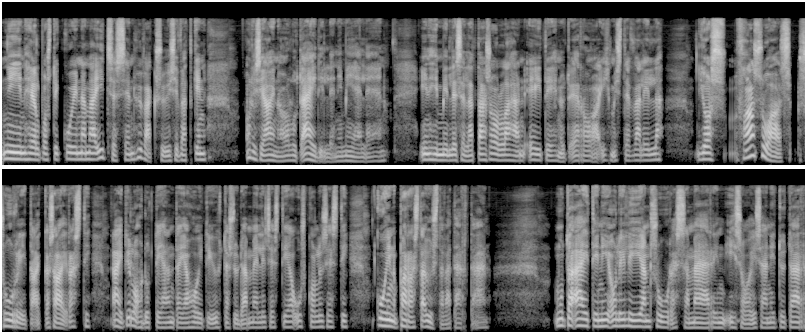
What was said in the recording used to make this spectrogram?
niin helposti kuin nämä itse sen hyväksyisivätkin, olisi aina ollut äidilleni mieleen. Inhimillisellä tasolla hän ei tehnyt eroa ihmisten välillä. Jos François suri taikka sairasti, äiti lohdutti häntä ja hoiti yhtä sydämellisesti ja uskollisesti kuin parasta ystävätärtään. Mutta äitini oli liian suuressa määrin isoisäni tytär,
